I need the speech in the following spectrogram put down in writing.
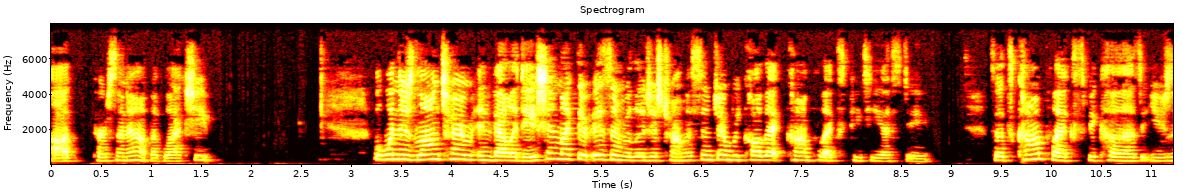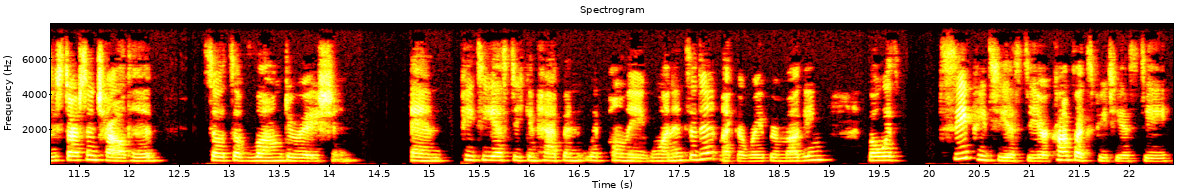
odd person out, the black sheep. But when there's long-term invalidation, like there is in religious trauma syndrome, we call that complex PTSD. So it's complex because it usually starts in childhood, so it's of long duration. And PTSD can happen with only one incident, like a rape or mugging, but with CPTSD or complex PTSD,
